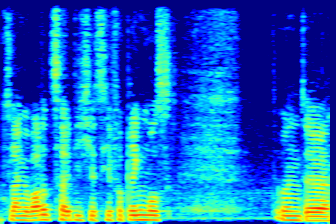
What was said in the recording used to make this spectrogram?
äh, zu lange Wartezeit, die ich jetzt hier verbringen muss. Und äh,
